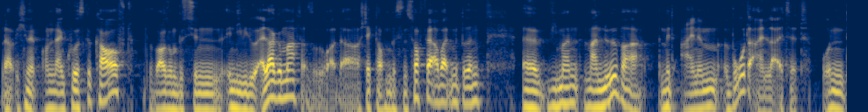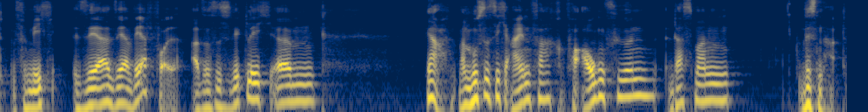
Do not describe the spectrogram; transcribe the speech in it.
Und da habe ich einen Online-Kurs gekauft, das war so ein bisschen individueller gemacht, also da steckt auch ein bisschen Softwarearbeit mit drin, äh, wie man Manöver mit einem Boot einleitet. Und für mich sehr, sehr wertvoll. Also es ist wirklich, ähm, ja, man muss es sich einfach vor Augen führen, dass man Wissen hat.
